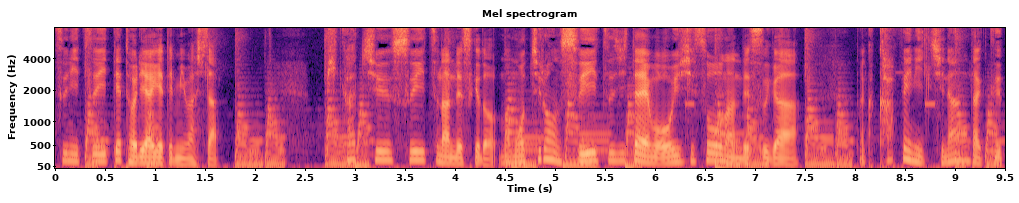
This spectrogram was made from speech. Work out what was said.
つについて取り上げてみました。ピカチュウスイーツなんですけど、まあ、もちろんスイーツ自体も美味しそうなんですが、なんかカフェにちなんだグッ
